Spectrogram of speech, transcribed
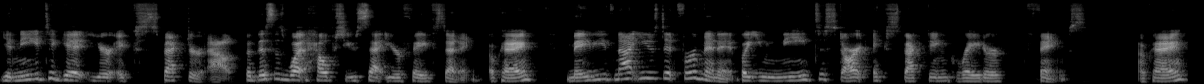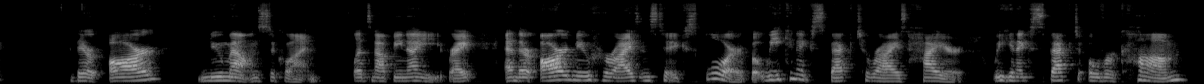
You need to get your expector out, but this is what helps you set your faith setting, okay? Maybe you've not used it for a minute, but you need to start expecting greater things. Okay? There are new mountains to climb. Let's not be naive, right? And there are new horizons to explore, but we can expect to rise higher. We can expect to overcome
